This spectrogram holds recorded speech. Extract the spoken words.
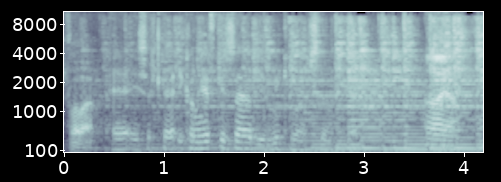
Voilà. Eh, is er, kei- ik kan even uh, die micro afstellen. Ah ja.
